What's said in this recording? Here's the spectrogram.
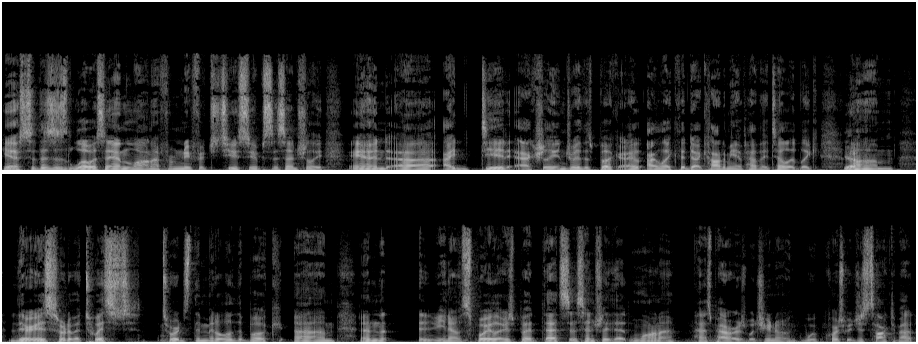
yeah. So this is Lois and Lana from New Fifty Two Soups, essentially, and uh, I did actually enjoy this book. I, I like the dichotomy of how they tell it. Like, um, there is sort of a twist towards the middle of the book, um, and you know, spoilers, but that's essentially that Lana has powers, which you know, of course, we just talked about.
